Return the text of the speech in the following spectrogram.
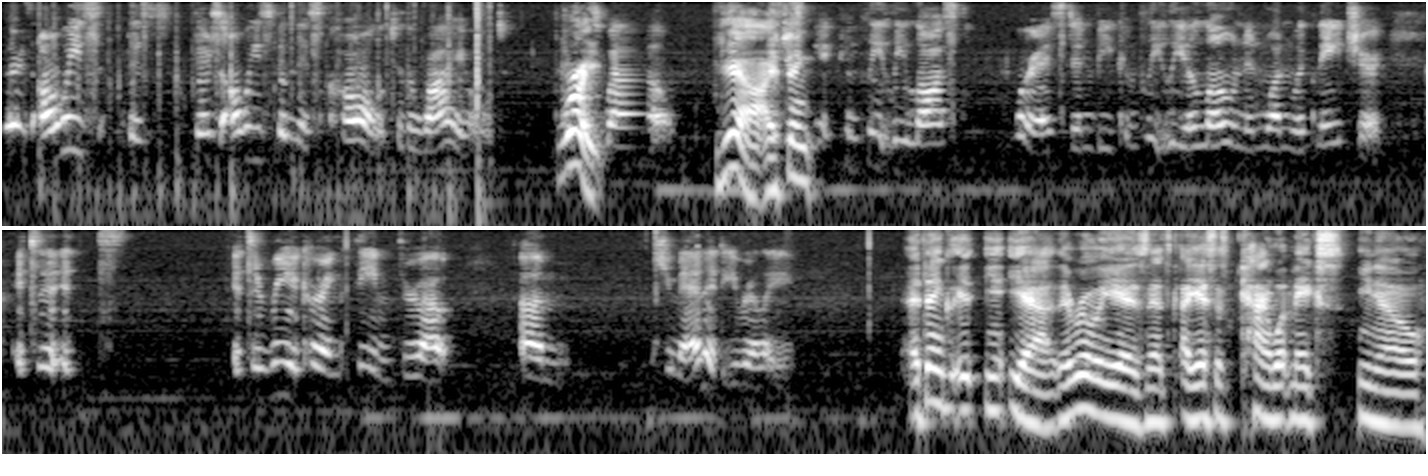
there's always this. There's always been this call to the wild. right? As well. Yeah, I Just think get completely lost forest and be completely alone and one with nature. It's a it's it's a reoccurring theme throughout um, humanity, really. I think it, yeah, there really is, and that's I guess that's kind of what makes you know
